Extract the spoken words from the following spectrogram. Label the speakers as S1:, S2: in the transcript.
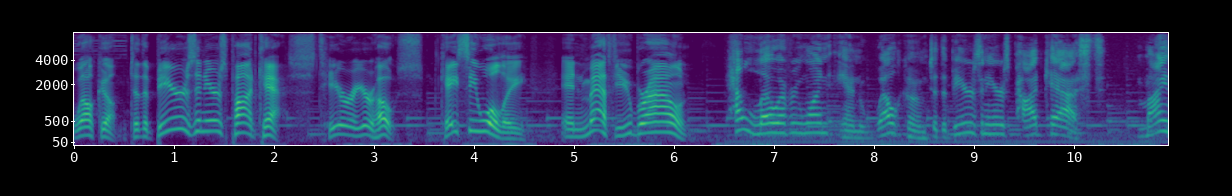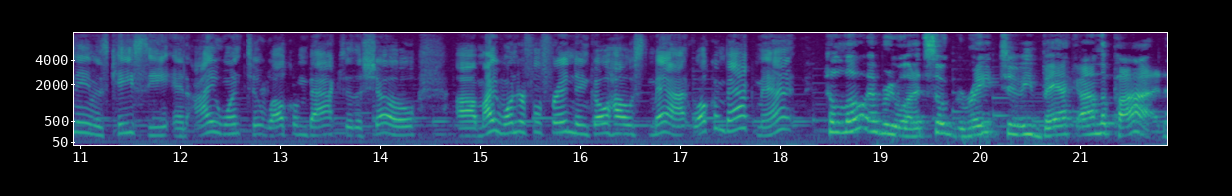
S1: Welcome to the Beers and Ears podcast. Here are your hosts, Casey Woolley and Matthew Brown.
S2: Hello, everyone, and welcome to the Beers and Ears podcast. My name is Casey, and I want to welcome back to the show uh, my wonderful friend and co host, Matt. Welcome back, Matt.
S3: Hello, everyone. It's so great to be back on the pod.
